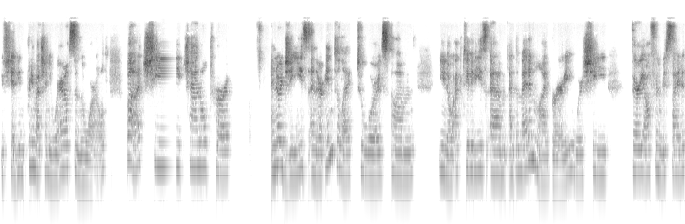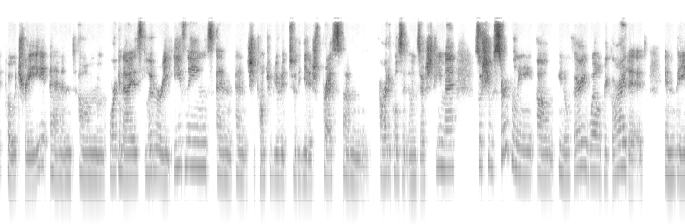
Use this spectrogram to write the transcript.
if she had been pretty much anywhere else in the world. But she channeled her energies and her intellect towards um, you know activities um, at the Medem Library where she very often recited poetry and um, organized literary evenings, and, and she contributed to the Yiddish press um, articles in Unsere Stimme. So she was certainly, um, you know, very well regarded in the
